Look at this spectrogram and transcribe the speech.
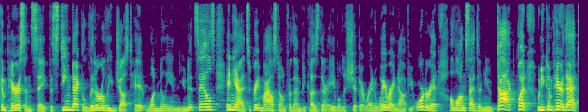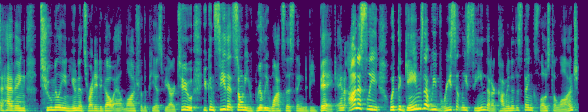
comparison's sake, the Steam Deck literally just hit 1 million unit sales and yeah, it's a great milestone for them because they're able to ship it right away right now if you order it alongside their new dock. But when you compare that to having 2 million units ready to go at launch for the PSVR 2, you can see that Sony really wants this thing to be big. And honestly, with the games that we've recently seen that are coming to this thing close to launch,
